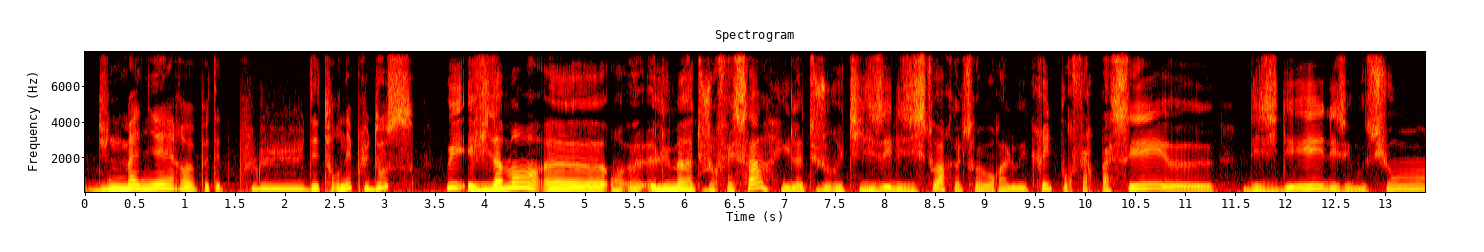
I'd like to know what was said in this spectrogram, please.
d'une manière peut-être plus détournée, plus douce? Oui, évidemment, l'humain a toujours fait ça. Il a toujours utilisé les histoires, qu'elles soient orales ou écrites, pour faire passer des idées, des émotions,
